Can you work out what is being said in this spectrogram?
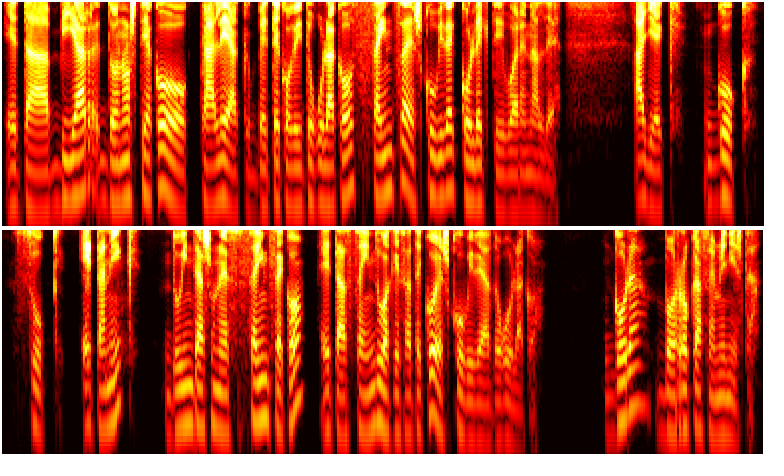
eta bihar Donostiako kaleak beteko ditugulako zaintza eskubide kolektiboaren alde. Haiek, guk, zuk eta nik duintasunez zaintzeko eta zainduak izateko eskubidea dugulako. Gora borroka feminista.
